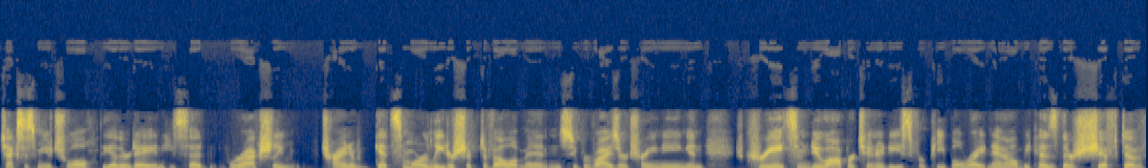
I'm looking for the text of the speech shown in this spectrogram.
Texas Mutual the other day and he said, we're actually trying to get some more leadership development and supervisor training and create some new opportunities for people right now because their shift of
